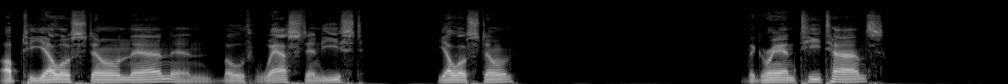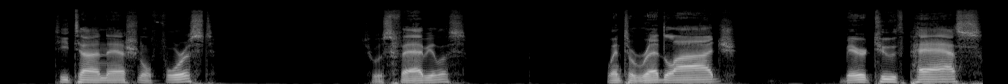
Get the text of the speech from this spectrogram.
up to Yellowstone, then, and both west and east Yellowstone. The Grand Tetons Teton National Forest, which was fabulous. Went to Red Lodge, Beartooth Pass,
